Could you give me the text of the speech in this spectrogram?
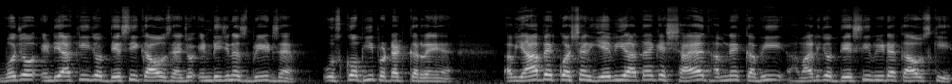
वो जो इंडिया की जो देसी काउस हैं, जो इंडिजिनस ब्रीड्स हैं, उसको भी प्रोटेक्ट कर रहे हैं। अब यहाँ पे क्वेश्चन ये भी आता है कि शायद हमने कभी हमारी जो देसी ब्रीड है काउस की,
